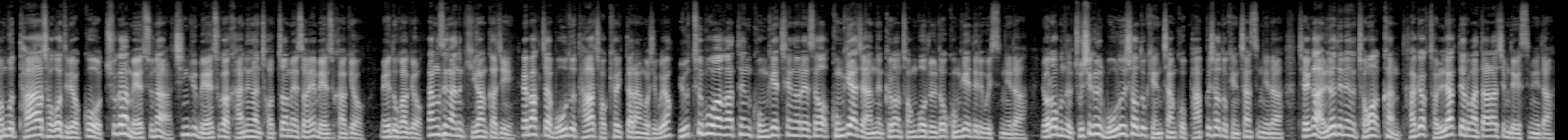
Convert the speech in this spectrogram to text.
전부 다 적어드렸고 추가 매수나 신규 매수가 가능한 저점에서의 매수 가격 매도 가격, 상승하는 기간까지 세 박자 모두 다 적혀 있다는 것이고요. 유튜브와 같은 공개 채널에서 공개하지 않는 그런 정보들도 공개해드리고 있습니다. 여러분들 주식을 모르셔도 괜찮고 바쁘셔도 괜찮습니다. 제가 알려드리는 정확한 가격 전략대로만 따라하시면 되겠습니다.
